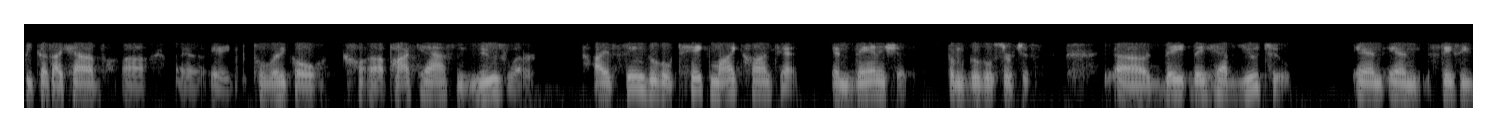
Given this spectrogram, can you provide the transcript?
because I have uh, a, a political uh, podcast and newsletter, I have seen Google take my content and vanish it from Google searches. Uh, they they have YouTube, and and Stacy,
